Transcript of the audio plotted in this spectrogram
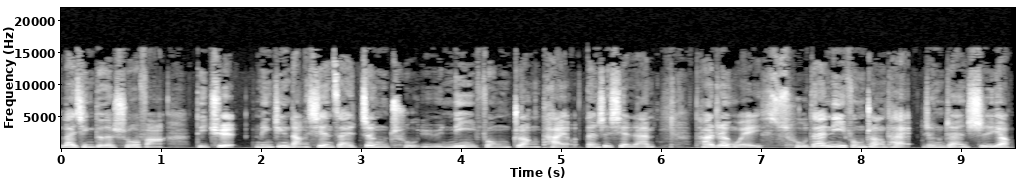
赖清德的说法的确，民进党现在正处于逆风状态哦。但是显然，他认为处在逆风状态，仍然是要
